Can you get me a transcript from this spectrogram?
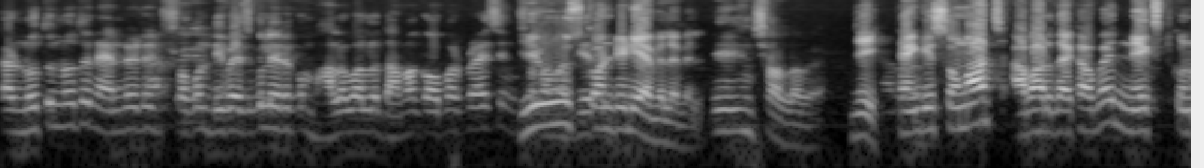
কারণ নতুন নতুন অ্যান্ড্রয়েড এর সকল ডিভাইসগুলো এরকম ভালো ভালো ধামাকা offer price huge quantity available ইনশাল্লাহ জি থ্যাংক ইউ সো মাচ আবার দেখা হবে নেক্সট কোন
